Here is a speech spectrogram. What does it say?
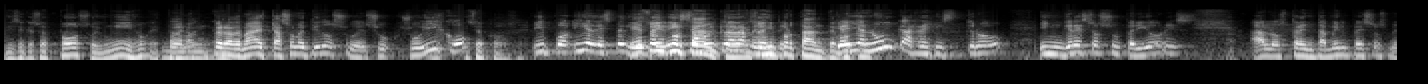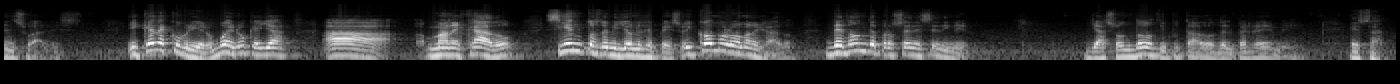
dice que su esposo y un hijo estaban... pero además está sometido su, su, hijo y su esposo. Y, el expediente eso es importante, muy claramente eso es importante que ella nunca registró ingresos superiores a los 30 mil pesos mensuales. ¿Y qué descubrieron? Bueno, que ella ha manejado cientos de millones de pesos. ¿Y cómo lo ha manejado? ¿De dónde procede ese dinero? Ya son dos diputados del PRM. Exacto.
